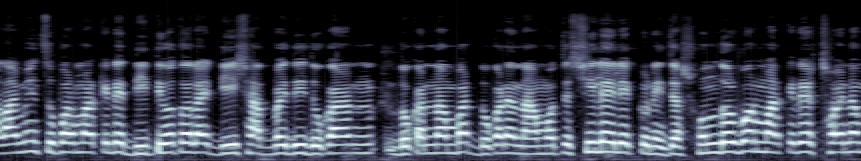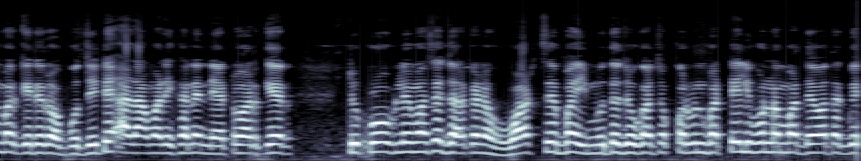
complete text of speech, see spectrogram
আলামিন সুপার মার্কেটের দ্বিতীয় তলায় ডি সাত বাই দুই দোকান দোকান নাম্বার। দোকানের নাম হচ্ছে শিলা ইলেকট্রনিক যা সুন্দরবন মার্কেটের ছয় নম্বর গেটের অপোজিটে আর আমার এখানে নেটওয়ার্কের একটু প্রবলেম আছে যার কারণে হোয়াটসঅ্যাপ বা ইমোতে যোগাযোগ করবেন বা টেলিফোন নাম্বার দেওয়া থাকবে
